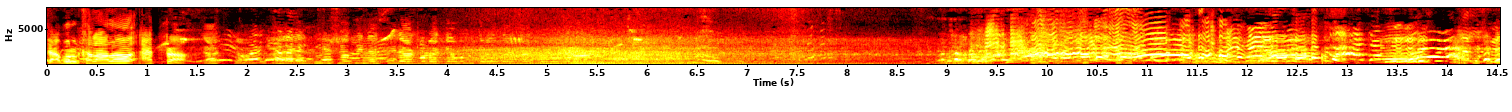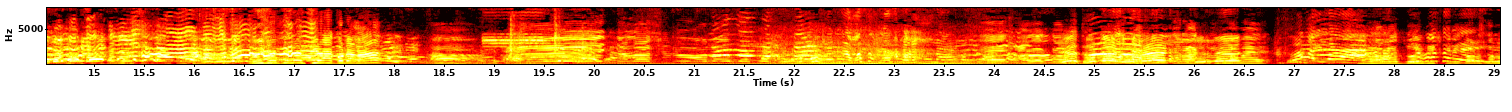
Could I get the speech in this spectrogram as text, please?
কেবল খেলা হলো একটা। একটা। দুইশো তিনে সিরা করে কেমন করে দেখায়? দুইশো তিনের চিরা কোটা না হ্যাঁ। এই খেলা শুরু হলো দেখো। এই আগেকার লোকেরা কীভাবে কীভাবে দই বিক্রি করছিল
